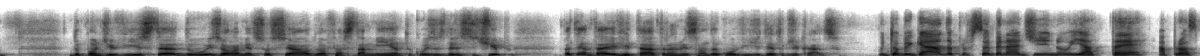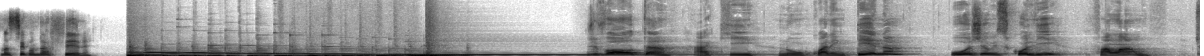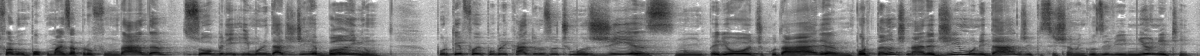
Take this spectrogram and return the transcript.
do ponto de vista do isolamento social, do afastamento, coisas desse tipo, para tentar evitar a transmissão da Covid dentro de casa. Muito obrigada, professor Bernardino, e até a próxima segunda-feira. De volta aqui no Quarentena, hoje eu escolhi falar de forma um pouco mais aprofundada sobre imunidade de rebanho porque foi publicado nos últimos dias num periódico da área, importante na área de imunidade, que se chama inclusive Immunity,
